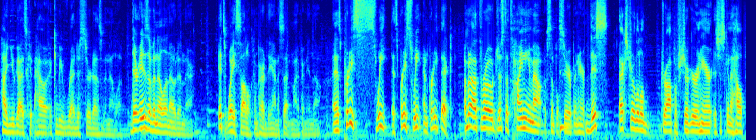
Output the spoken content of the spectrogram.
how you guys can how it can be registered as vanilla. There is a vanilla note in there. It's way subtle compared to the anisette, in my opinion, though. And it's pretty sweet. It's pretty sweet and pretty thick. I'm gonna throw just a tiny amount of simple syrup in here. This extra little drop of sugar in here is just gonna help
